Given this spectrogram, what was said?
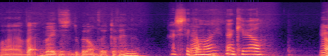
eh, we- weten ze de brandweer te vinden. Hartstikke Ja. mooi, dankjewel. Ja.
